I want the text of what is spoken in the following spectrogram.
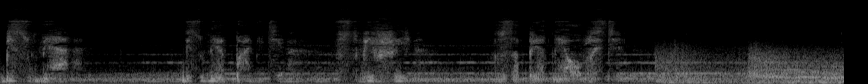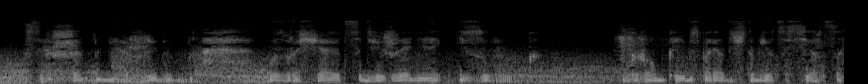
безумие. Безумие памяти, вступившей в запретные области. Совершенно неожиданно возвращаются движение и звук. Громко и беспорядочно бьется сердце,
